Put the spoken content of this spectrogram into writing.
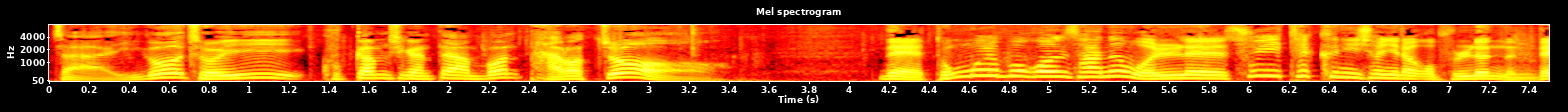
자, 이거 저희 국감 시간 때 한번 다뤘죠. 네, 동물보건사는 원래 수의 technician이라고 불렸는데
